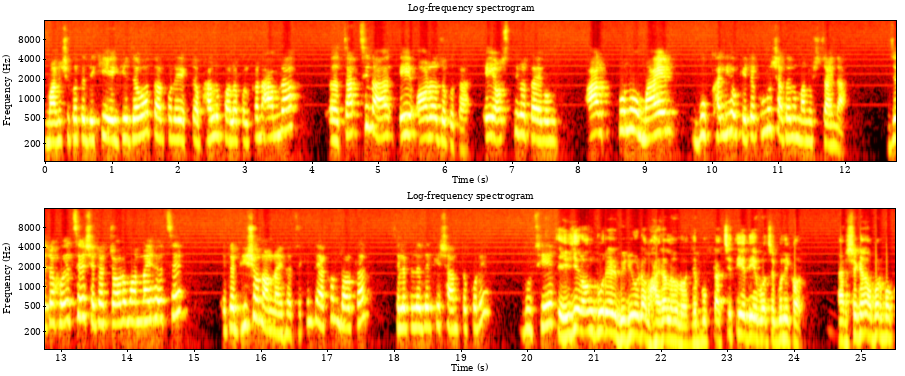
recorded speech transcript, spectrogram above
মানসিকতা দেখিয়ে এগিয়ে যাওয়া, তারপরে একটা ভালো ফলাফল। কারণ আমরা চাচ্ছি না এই অরাজকতা, এই অস্থিরতা এবং আর কোনো মায়ের বুক খালি হোক, এটা কোনো সাধারণ মানুষ চায় না। যেটা হয়েছে সেটা চরম অন্যায় হয়েছে, এটা ভীষণ অন্যায় হয়েছে। কিন্তু এখন দরকার ছেলেপেলেদেরকে শান্ত করে বুঝিয়ে এই যে রংপুরের ভিডিওটা ভাইরাল হলো, যে বুকটা চিতিয়ে দিয়ে বলছে গুলি কর আর সেখানে অপর পক্ষ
